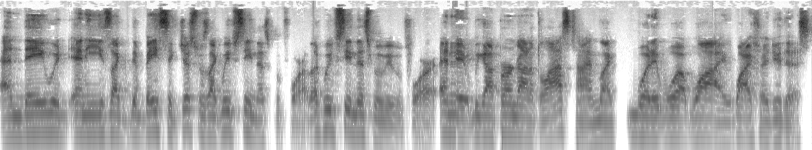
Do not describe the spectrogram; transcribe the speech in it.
and they would, and he's like, the basic just was like, we've seen this before. Like, we've seen this movie before. And it, we got burned on it the last time. Like, what, it, what, why, why should I do this?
